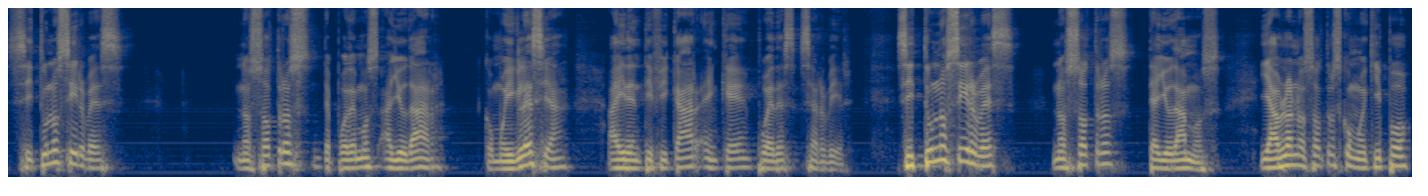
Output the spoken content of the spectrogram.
Si tú no sirves, nosotros te podemos ayudar como iglesia a identificar en qué puedes servir. Si tú no sirves, nosotros te ayudamos. Y hablo a nosotros como equipo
